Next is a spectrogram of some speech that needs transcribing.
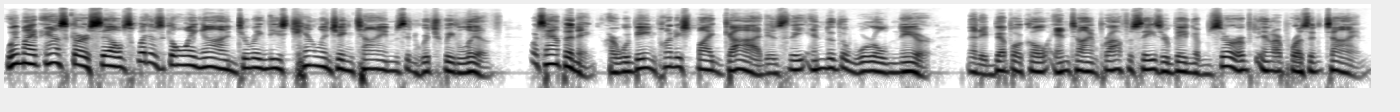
We might ask ourselves what is going on during these challenging times in which we live. What's happening? Are we being punished by God? Is the end of the world near? Many biblical end time prophecies are being observed in our present time.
